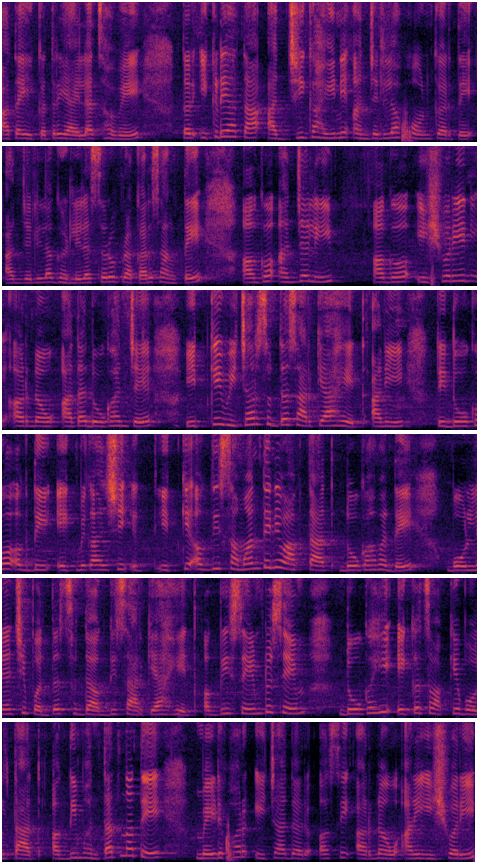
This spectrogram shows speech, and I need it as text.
आता एकत्र यायलाच हवे. तर इकडे आता आजी घाईने अंजलीला फोन करते. अंजलीला घडलेला सर्व प्रकार सांगते. अगं अंजली अगं ईश्वरी आणि अर्णव आता दोघांचे इतके विचारसुद्धा सारखे आहेत आणि ते दोघं अगदी एकमेकांशी इत- इतके अगदी समानतेने वागतात दोघांमध्ये बोलण्याची पद्धतसुद्धा अगदी सारखी आहेत. अगदी सेम टू सेम दोघंही एकच वाक्य बोलतात. अगदी म्हणतात ना ते मेड फॉर इच अदर असे अर्णव आणि ईश्वरी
